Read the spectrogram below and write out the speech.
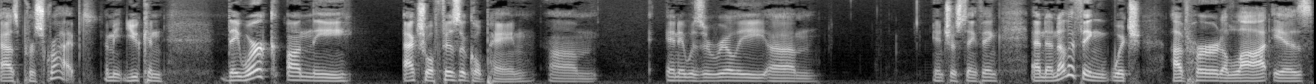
as prescribed. I mean you can they work on the actual physical pain um, and it was a really um, interesting thing. And another thing which I've heard a lot is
